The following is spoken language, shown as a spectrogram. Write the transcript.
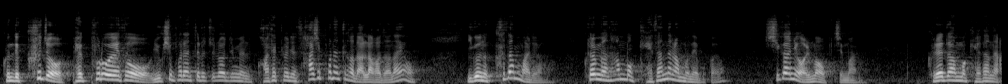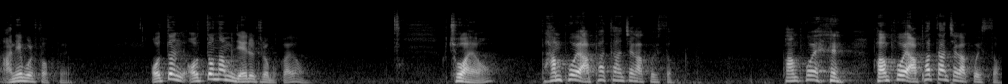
근데 크죠. 100%에서 60%로 줄여주면 과세표준 40%가 날아가잖아요. 이거는 크단 말이야. 그러면 한번 계산을 한번 해볼까요? 시간이 얼마 없지만 그래도 한번 계산을 안 해볼 수 없어요. 어떤 어떤 한번 예를 들어볼까요? 좋아요. 반포에 아파트 한 채 갖고 있어. 반포에 반포에 아파트 한 채 갖고 있어.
